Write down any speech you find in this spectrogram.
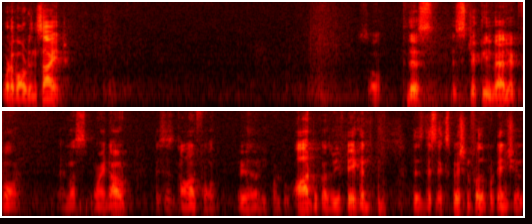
What about inside? So, this is strictly valid for I must point out this is r for greater than or equal to r because we have taken this, this expression for the potential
